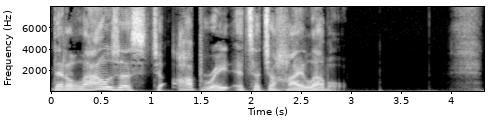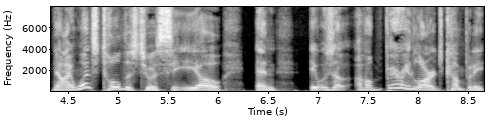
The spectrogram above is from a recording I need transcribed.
that allows us to operate at such a high level. Now, I once told this to a CEO, and it was a, of a very large company,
